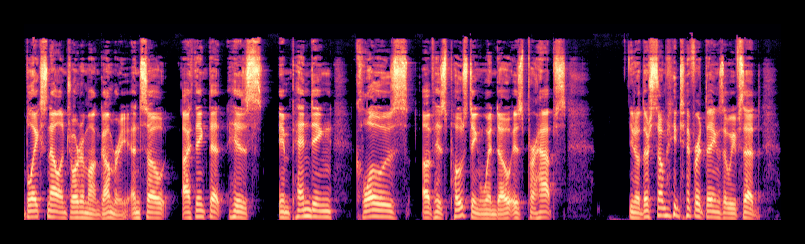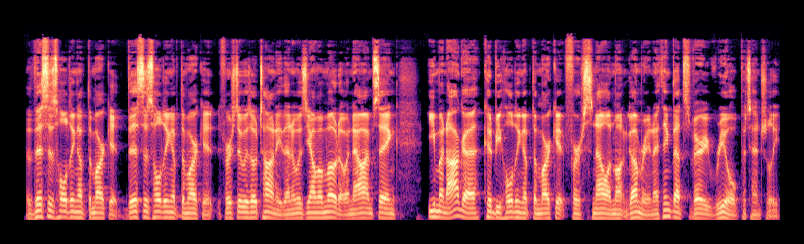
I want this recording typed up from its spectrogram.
Blake Snell and Jordan Montgomery. And so I think that his impending close of his posting window is perhaps you know, there's so many different things that we've said. This is holding up the market. This is holding up the market. First it was Ohtani then it was Yamamoto, and now I'm saying Imanaga could be holding up the market for Snell and Montgomery, and I think that's very real potentially.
